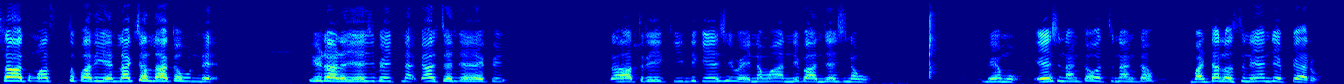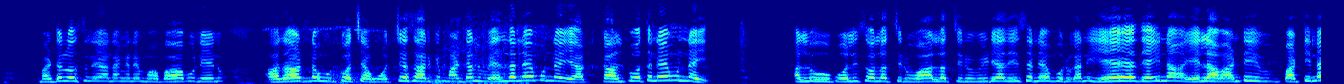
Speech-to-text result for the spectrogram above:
స్టాక్ మస్తు పదిహేను లక్షల దాకా ఉండే. ఈడాడ చేసి పెట్టిన కష్టం చేయక. రాత్రి కిందికి వేసి పోయినాము అన్నీ బంద్ చేసినాము. మేము వేసినాక వచ్చినాక మంటలు వస్తున్నాయని చెప్పారు. మంటలు వస్తున్నాయి అనగానే మా బాబు నేను అదాటిన ఊరుకొచ్చాము. వచ్చేసరికి మంటలు వెళ్తూనే ఉన్నాయి కాలిపోతూనే ఉన్నాయి. వాళ్ళు పోలీసు వాళ్ళు వచ్చిరు వాళ్ళు వచ్చిరు వీడియో తీసేనే ఊరు కానీ ఏదైనా ఎలా వంటి పట్టినా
